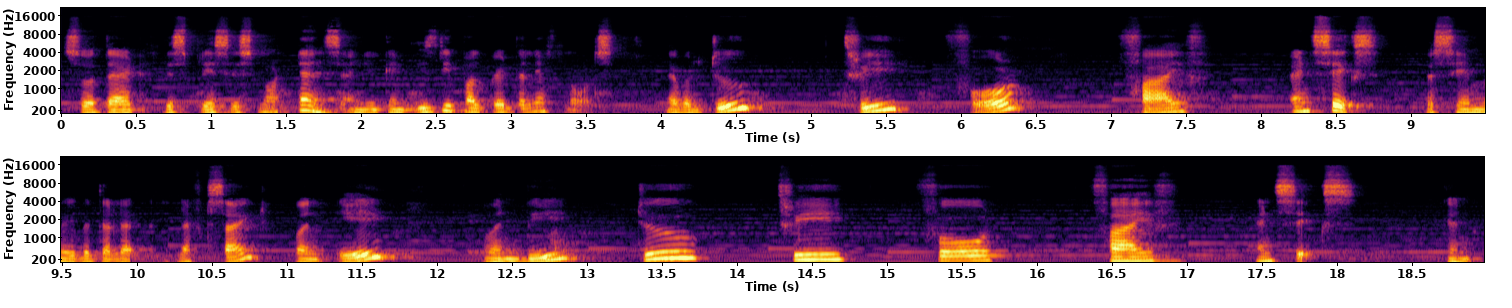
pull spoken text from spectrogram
so that this place is not tense and you can easily palpate the lymph nodes. Level 2, 3, 4, 5 and 6. The same way with the le left side 1A, 1B, 2, 3, 4, 5 and 6. You can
